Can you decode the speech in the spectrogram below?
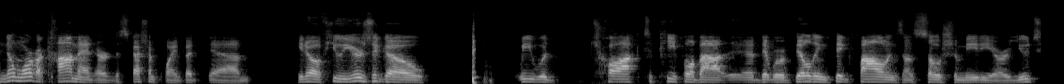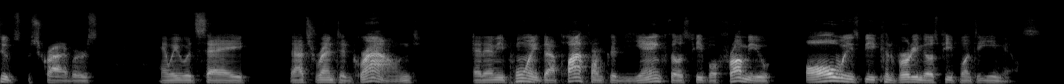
no more of a comment or discussion point, but um, you know, a few years ago, we would talk to people about uh, that were building big followings on social media or YouTube subscribers, and we would say that's rented ground. At any point, that platform could yank those people from you. Always be converting those people into emails.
